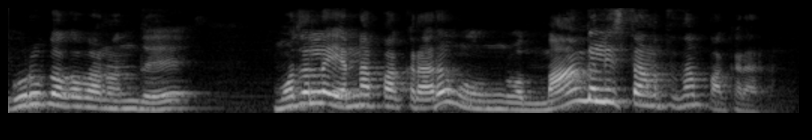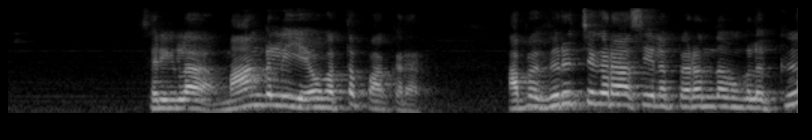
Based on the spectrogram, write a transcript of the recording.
குரு பகவான் வந்து முதல்ல என்ன பார்க்குறாரு உங்கள் மாங்கலி ஸ்தானத்தை தான் பார்க்குறாரு சரிங்களா? மாங்கலி யோகத்தை பார்க்குறாரு அப்போ விருச்சிக ராசியில் பிறந்தவங்களுக்கு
